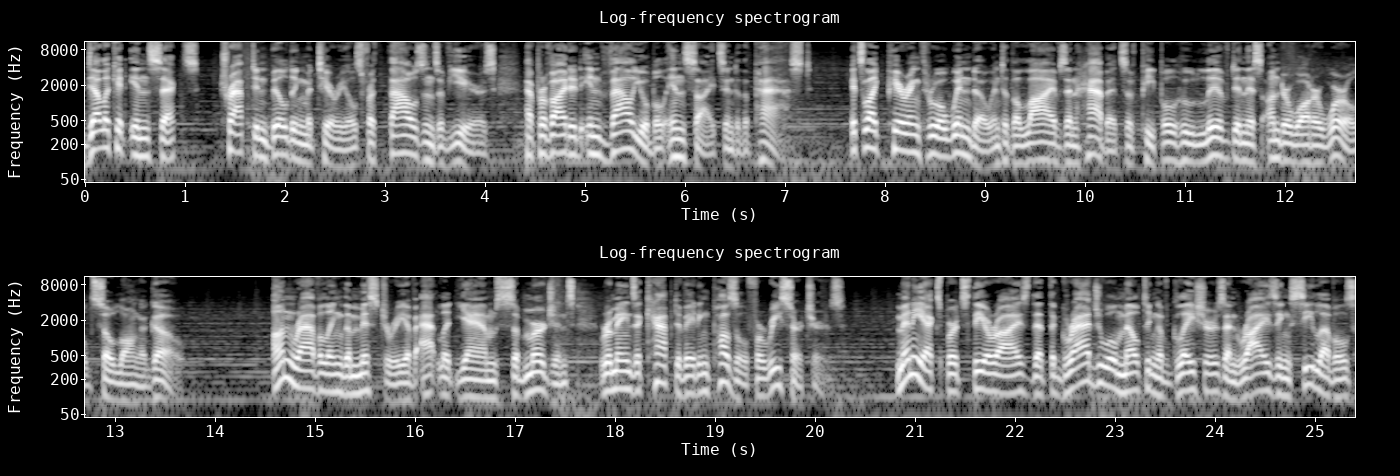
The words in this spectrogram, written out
Delicate insects, trapped in building materials for thousands of years, have provided invaluable insights into the past. It's like peering through a window into the lives and habits of people who lived in this underwater world so long ago. Unraveling the mystery of Atlit Yam's submergence remains a captivating puzzle for researchers. Many experts theorize that the gradual melting of glaciers and rising sea levels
